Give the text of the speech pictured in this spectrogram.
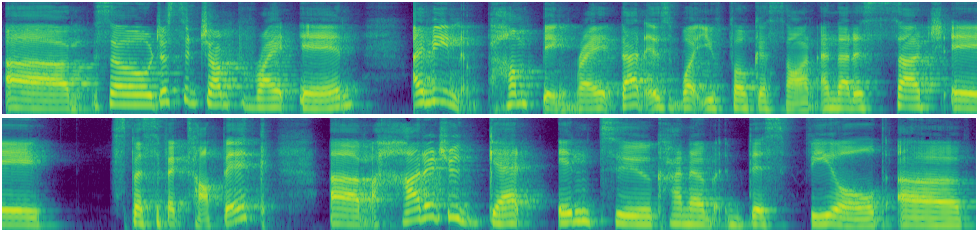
Um, so, just to jump right in, I mean, pumping, right? That is what you focus on, and that is such a specific topic. Um, how did you get into kind of this field of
